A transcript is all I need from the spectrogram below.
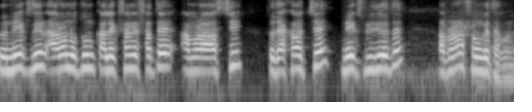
তো নেক্সট দিন আরও নতুন কালেকশনের সাথে আমরা আসছি। তো দেখা হচ্ছে নেক্সট ভিডিওতে আপনারা সঙ্গে থাকুন।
